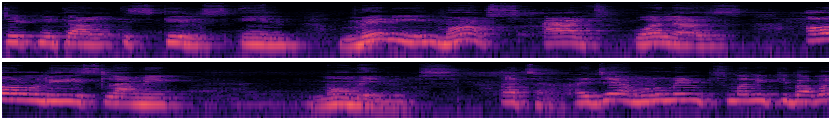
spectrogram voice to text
technical skills in many marks as well as only Islamic monuments আচ্ছা এই যে মনুমেন্টস মানে কি বাবা?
